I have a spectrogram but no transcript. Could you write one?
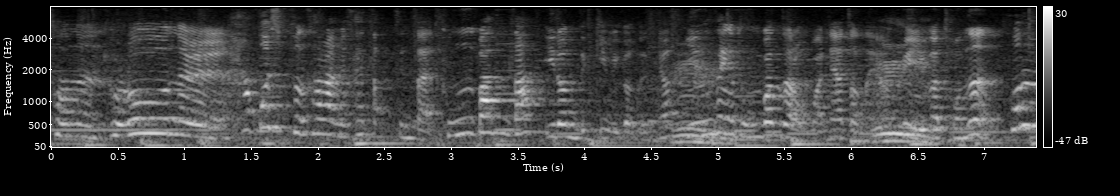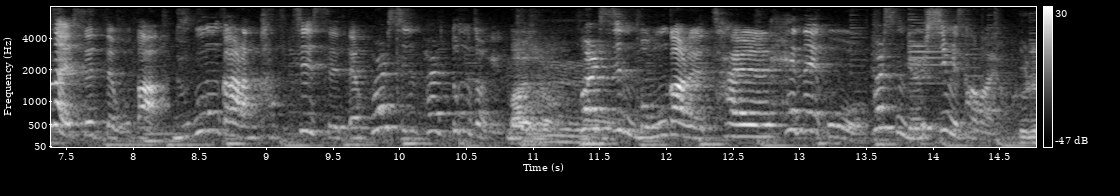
저는 결혼을 하고 싶은 사람이 살짝 진짜 동반자 이런 느낌이거든요. 음. 인생의 동반자라고 많이 하잖아요. 음. 그 이유가 저는 혼자 있을 때보다 누군가랑 같이 있을 때 훨씬 활동적이고 맞아. 음. 훨씬 뭔가를 잘 해내고 훨씬 열심히 살아요. 그래.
